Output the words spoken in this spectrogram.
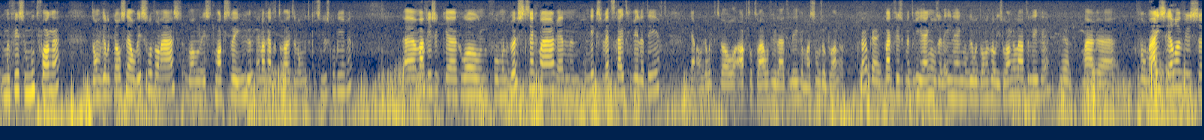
mijn vissen moet vangen. Dan wil ik wel snel wisselen van aas. Dan is het max twee uur en dan gaat het eruit en dan moet ik iets nieuws proberen. Eh, maar vis ik eh, gewoon voor mijn rust, zeg maar, en niks wedstrijd gerelateerd, ja, dan wil ik het wel 8 tot 12 uur laten liggen, maar soms ook langer. Oké. Vaak vis ik met drie hengels en één hengel wil ik dan nog wel iets langer laten liggen. Ja. Maar eh, voor mijzelf is eh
